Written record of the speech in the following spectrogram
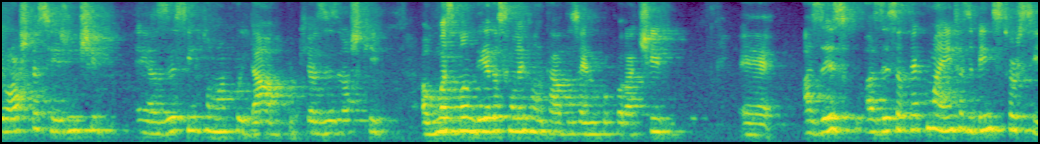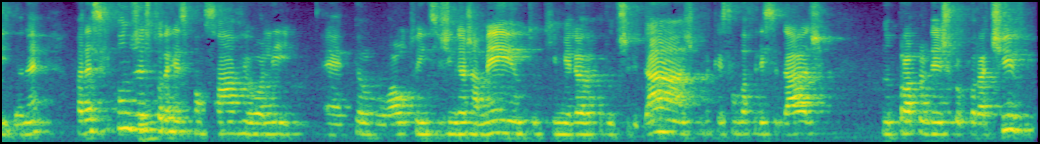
eu acho que assim, a gente é, às vezes tem que tomar cuidado, porque às vezes eu acho que algumas bandeiras são levantadas aí no corporativo, é, às, vezes, às vezes até com uma ênfase bem distorcida, né? Parece que quando o gestor é responsável ali é, pelo alto índice de engajamento, que melhora a produtividade, pela questão da felicidade, no próprio ambiente corporativo,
